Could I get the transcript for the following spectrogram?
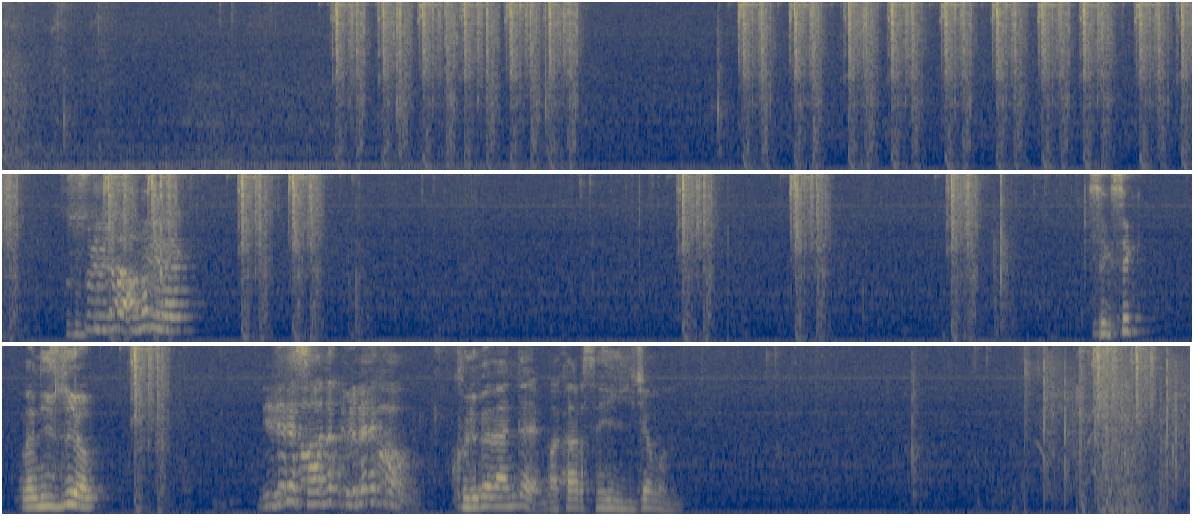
Susturucu anlamıyor. Sık sık. Ben izliyorum. Bir de sağda kulübede kaldı. Kulübe bende. Bakarsa yiyeceğim onu.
